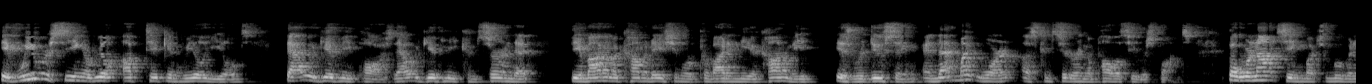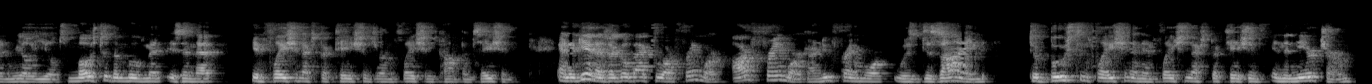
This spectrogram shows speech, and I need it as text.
If we were seeing a real uptick in real yields, that would give me pause. That would give me concern that the amount of accommodation we're providing the economy is reducing, and that might warrant us considering a policy response. But we're not seeing much movement in real yields. Most of the movement is in that inflation expectations or inflation compensation. And again, as I go back to our framework, our framework, our new framework was designed to boost inflation and inflation expectations in the near term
